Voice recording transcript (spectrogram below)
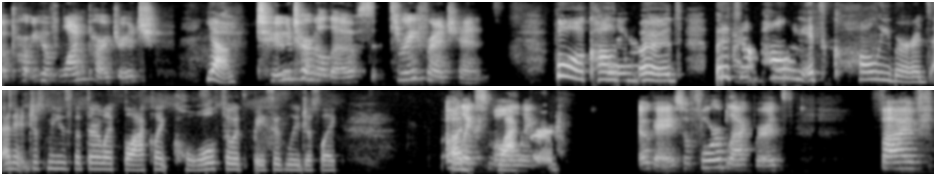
a par- you have one partridge, Yeah, two turtle doves, three French hens. Four oh, calling Four birds, but it's not calling, it's colly birds, and it just means that they're like black like coal, so it's basically just like Oh, a like small, like blackbird. okay. So four blackbirds, five,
